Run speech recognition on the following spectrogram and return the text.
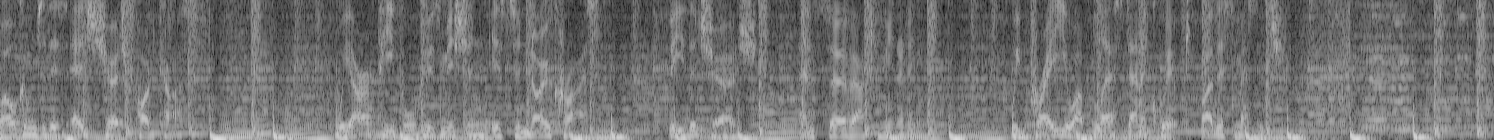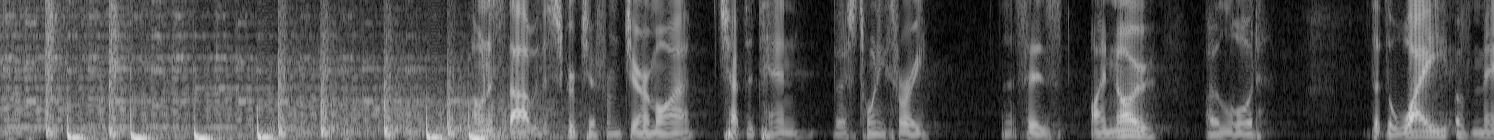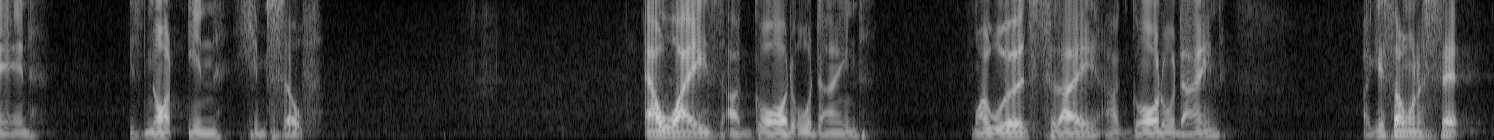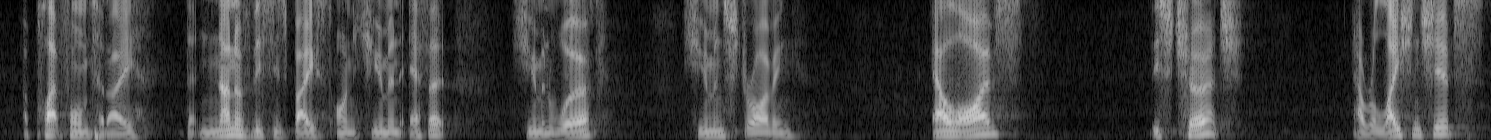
Welcome to this Edge Church podcast. We are a people whose mission is to know Christ, be the church, and serve our community. We pray you are blessed and equipped by this message. I want to start with a scripture from Jeremiah chapter 10, verse 23. And it says, I know, O Lord, that the way of man is not in himself. Our ways are God ordained. My words today are God ordained. I guess I want to set a platform today that none of this is based on human effort, human work, human striving. Our lives, this church, our relationships,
